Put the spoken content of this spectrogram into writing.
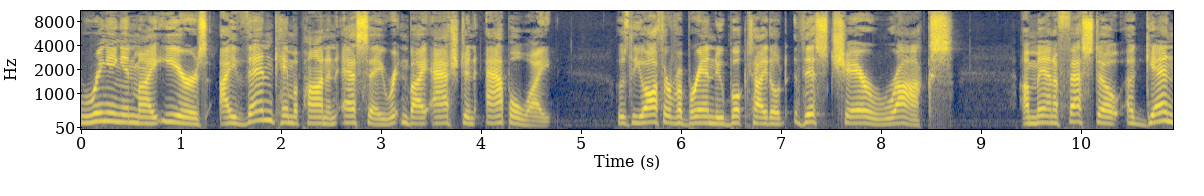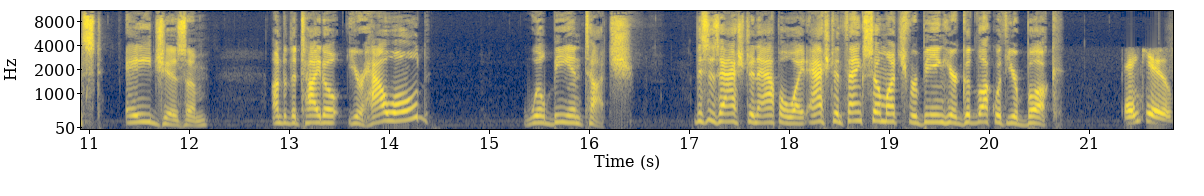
ringing in my ears, I then came upon an essay written by Ashton Applewhite, who's the author of a brand new book titled This Chair Rocks, a manifesto against ageism under the title You're How Old? We'll Be in Touch. This is Ashton Applewhite. Ashton, thanks so much for being here. Good luck with your book. Thank you.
